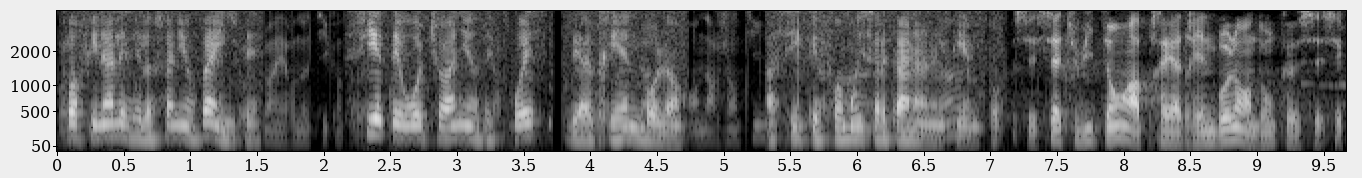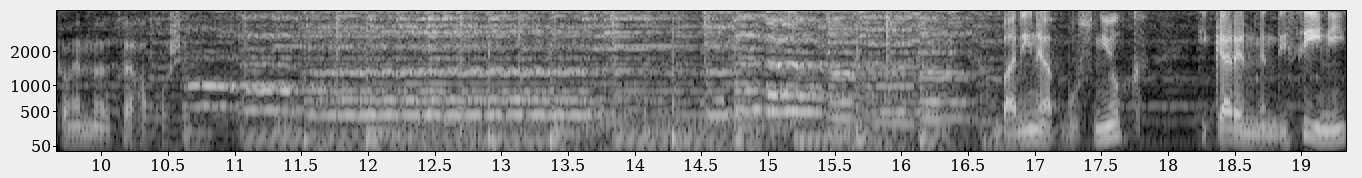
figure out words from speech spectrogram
fue a finales de los años 20, siete u ocho años después de Adrien Bolland, así que fue muy cercana en el tiempo. C'est 7-8 ans après Adrienne Bolland, donc euh, c'est c'est quand même euh, très rapproché. Vanina Busniuk y Karen Mendicini,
